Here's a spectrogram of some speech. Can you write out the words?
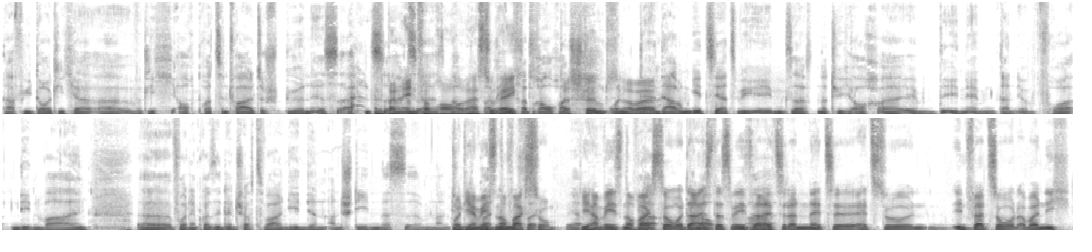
da viel deutlicher äh, wirklich auch prozentual zu spüren ist als, also beim als, Endverbraucher. Als, als hast du recht. Das stimmt. Und aber darum geht es jetzt, wie eben gesagt, natürlich auch äh, äh, in, in, dann vor den Wahlen, äh, vor den Präsidentschaftswahlen, die dann anstehen. Das, ähm, und die haben wesentlich noch Wachstum. Ja. Die haben wesentlich noch Wachstum ja, und da genau. ist das wesentlich, hättest du dann hättest, hättest du Inflation, aber nicht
